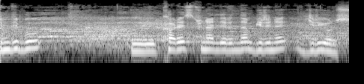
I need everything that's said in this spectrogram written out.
Şimdi bu e, Kares tünellerinden birine giriyoruz.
